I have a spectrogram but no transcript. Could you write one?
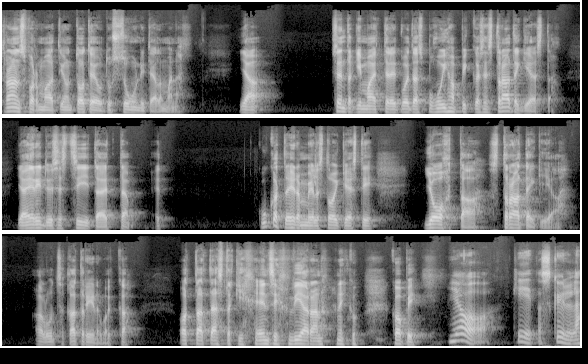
transformaation toteutussuunnitelmana. Ja sen takia mä ajattelin, että voitaisiin puhua ihan pikkasen strategiasta ja erityisesti siitä, että, että kuka teidän mielestä oikeasti johtaa strategiaa? Haluatko Katriina vaikka ottaa tästäkin ensin vieran niin kuin, kopi? Joo, kiitos, kyllä.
